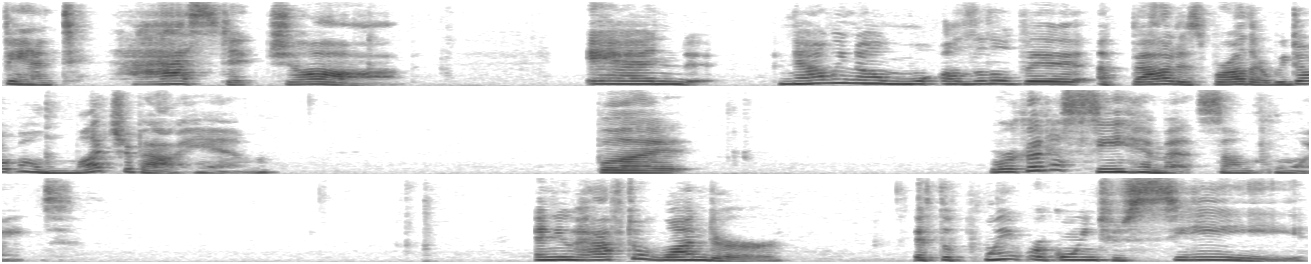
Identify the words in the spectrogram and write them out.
fantastic job. And now we know a little bit about his brother. We don't know much about him, but we're going to see him at some point. And you have to wonder if the point we're going to see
